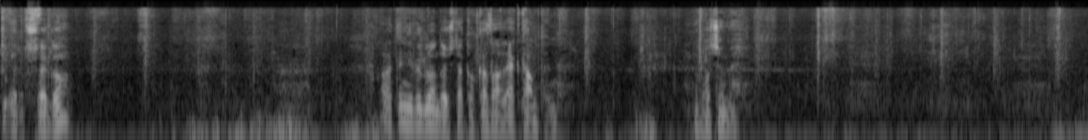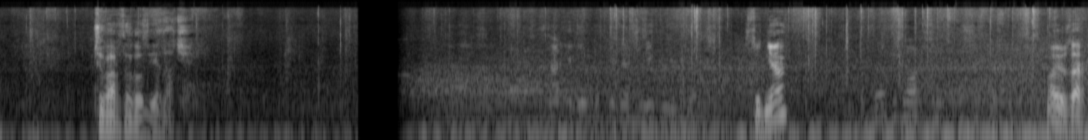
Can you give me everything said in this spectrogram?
pierwszego. Ale ten nie wygląda już tak okazale jak tamten. Zobaczymy. Czy warto go zwiedzać? Studnia? No już zaraz.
